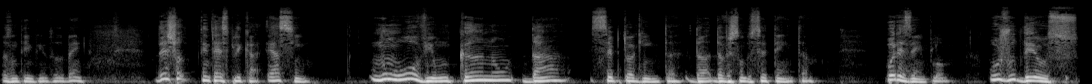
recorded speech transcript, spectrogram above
mais um tempinho, tudo bem? Deixa eu tentar explicar. É assim: não houve um cânon da Septuaginta, da, da versão dos 70. Por exemplo, os judeus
